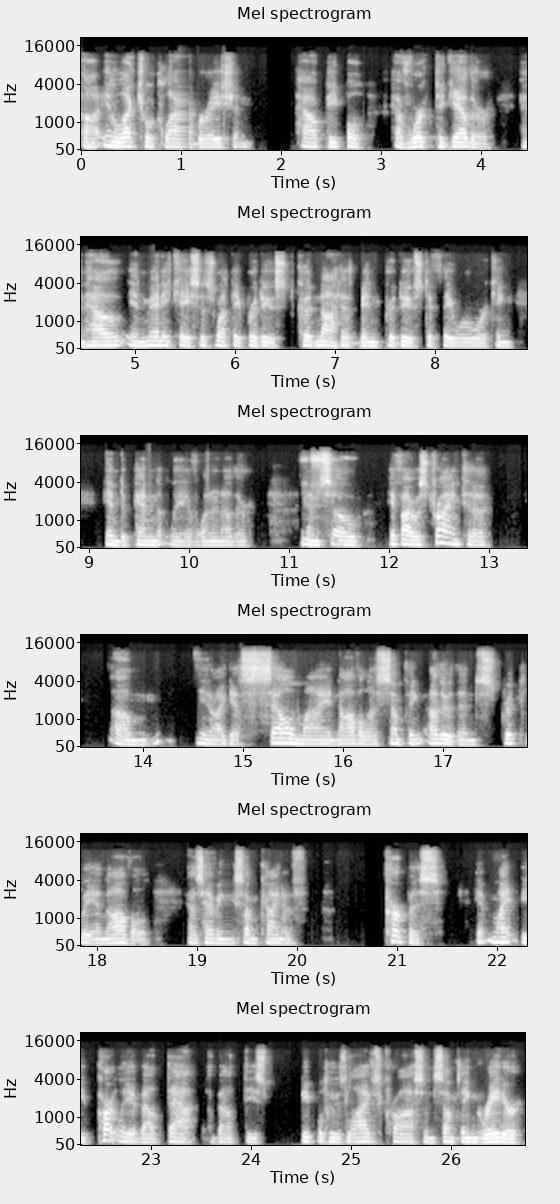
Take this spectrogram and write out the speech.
uh, intellectual collaboration, how people have worked together, and how, in many cases, what they produced could not have been produced if they were working independently of one another. And so, if I was trying to, um, you know, I guess sell my novel as something other than strictly a novel, as having some kind of purpose, it might be partly about that, about these people whose lives cross and something greater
